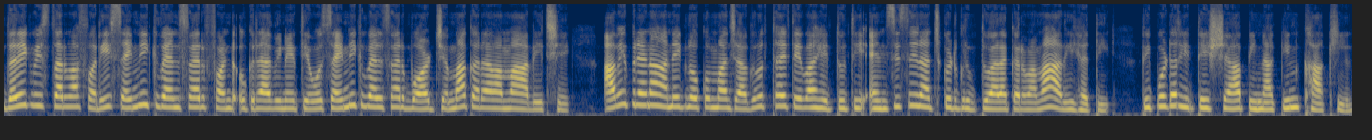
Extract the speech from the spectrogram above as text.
દરેક વિસ્તારમાં ફરી સૈનિક વેલફેર ફંડ ઉઘરાવીને તેઓ સૈનિક વેલફેર બોર્ડ જમા કરાવવામાં આવે છે. આવી પ્રેરણા અનેક લોકોમાં જાગૃત થાય તેવા હેતુથી એનસીસી રાજકોટ ગ્રુપ દ્વારા કરવામાં આવી હતી. રિપોર્ટર હિતેશ શાહ, પિનાકિન ખાખી.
